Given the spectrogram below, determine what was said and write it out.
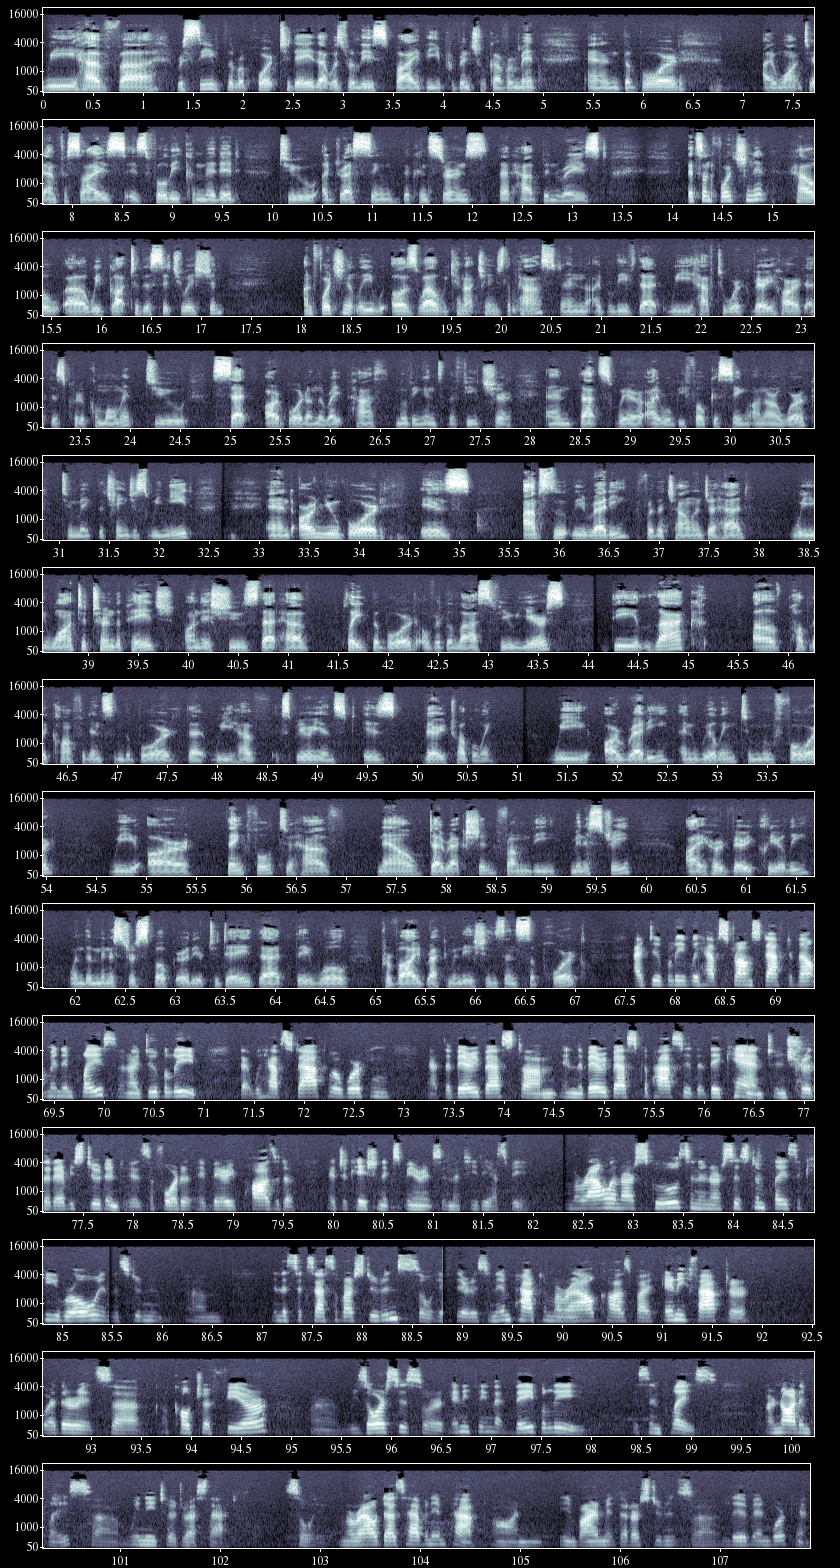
We have uh, received the report today that was released by the provincial government, and the board, I want to emphasize, is fully committed to addressing the concerns that have been raised. It's unfortunate how uh, we've got to this situation. Unfortunately, as well, we cannot change the past, and I believe that we have to work very hard at this critical moment to set our board on the right path moving into the future. And that's where I will be focusing on our work to make the changes we need. And our new board is absolutely ready for the challenge ahead. We want to turn the page on issues that have plagued the board over the last few years. The lack of public confidence in the board that we have experienced is very troubling. We are ready and willing to move forward. We are thankful to have now direction from the ministry. I heard very clearly when the minister spoke earlier today that they will provide recommendations and support. I do believe we have strong staff development in place, and I do believe that we have staff who are working at the very best, um, in the very best capacity that they can to ensure that every student is afforded a very positive education experience in the TDSB. Morale in our schools and in our system plays a key role in the student um, in the success of our students. So if there is an impact on morale caused by any factor, whether it's uh, a culture of fear, or resources, or anything that they believe is in place, or not in place, uh, we need to address that. So morale does have an impact on the environment that our students uh, live and work in.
